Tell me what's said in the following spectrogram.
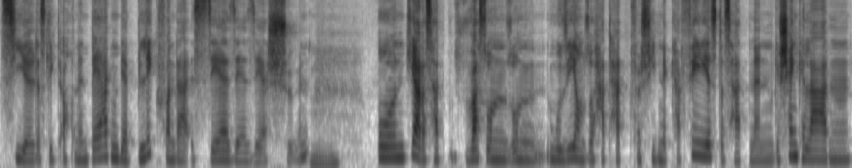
Ziel. Das liegt auch in den Bergen. Der Blick von da ist sehr, sehr, sehr schön. Und ja, das hat, was so ein, so ein Museum so hat, hat verschiedene Cafés, das hat einen Geschenkeladen.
